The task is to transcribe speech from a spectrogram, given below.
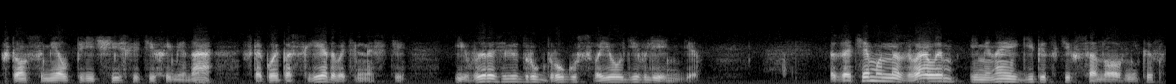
что он сумел перечислить их имена в такой последовательности и выразили друг другу свое удивление — Затем он назвал им имена египетских сановников,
